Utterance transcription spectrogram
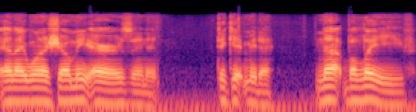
and they want to show me errors in it to get me to not believe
